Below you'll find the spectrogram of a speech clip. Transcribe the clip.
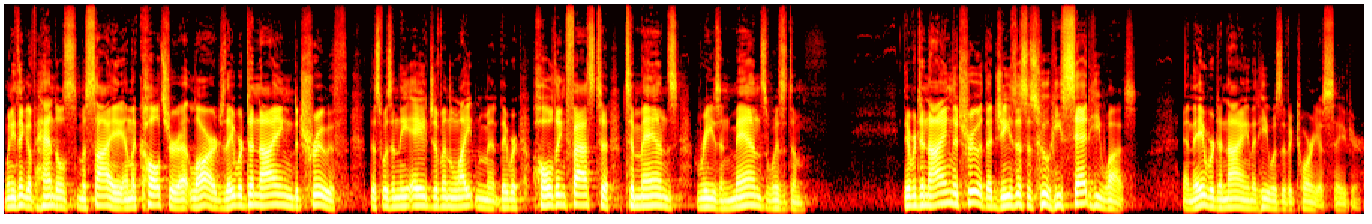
When you think of Handel's Messiah and the culture at large, they were denying the truth. This was in the age of enlightenment. They were holding fast to, to man's reason, man's wisdom. They were denying the truth that Jesus is who he said he was, and they were denying that he was the victorious Savior.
